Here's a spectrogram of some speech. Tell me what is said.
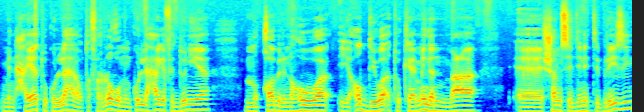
من حياته كلها أو تفرغه من كل حاجة في الدنيا. مقابل إن هو يقضي وقته كاملا مع آه، شمس الدين التبريزي.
